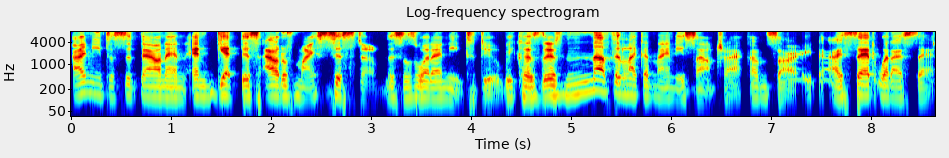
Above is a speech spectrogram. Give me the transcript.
I need to sit down and and get this out of my system. This is what I need to do because there's nothing like a 90s soundtrack. I'm sorry. I said what I said.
